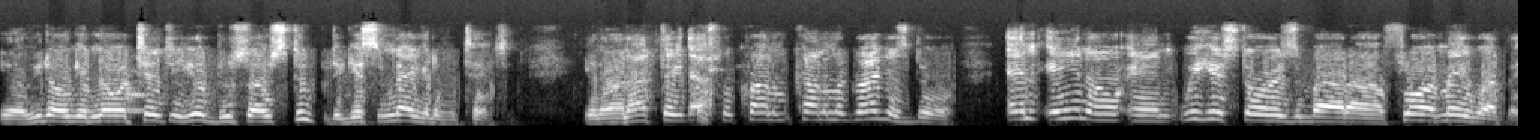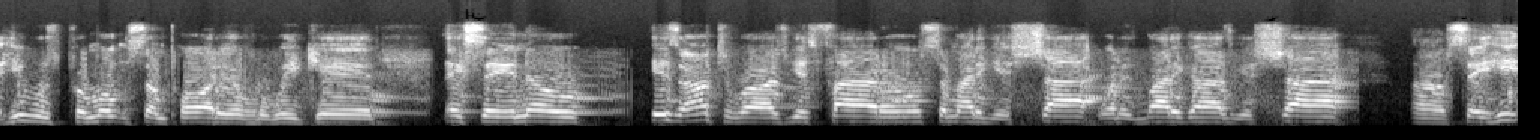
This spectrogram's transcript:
You know, if you don't get no attention, you'll do something stupid to get some negative attention. You know, and I think that's what Conor, Conor McGregor's doing. And, and you know, and we hear stories about uh, Floyd Mayweather. He was promoting some party over the weekend. They say, you know, his entourage gets fired on, somebody gets shot, one of his bodyguards gets shot. Um, say he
